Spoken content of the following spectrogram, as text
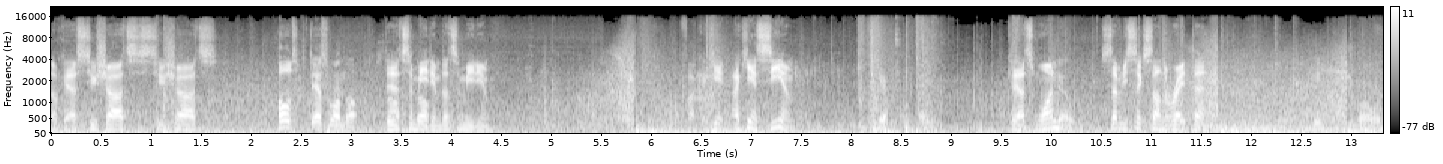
Okay, that's two shots. That's two shots. Hold. There's one. Stop, That's a medium. That's a medium. Fuck, I can't. I can't see him. stop. Here, I'm. Okay, that's one. Go. 76 on the right then. Okay, forward.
